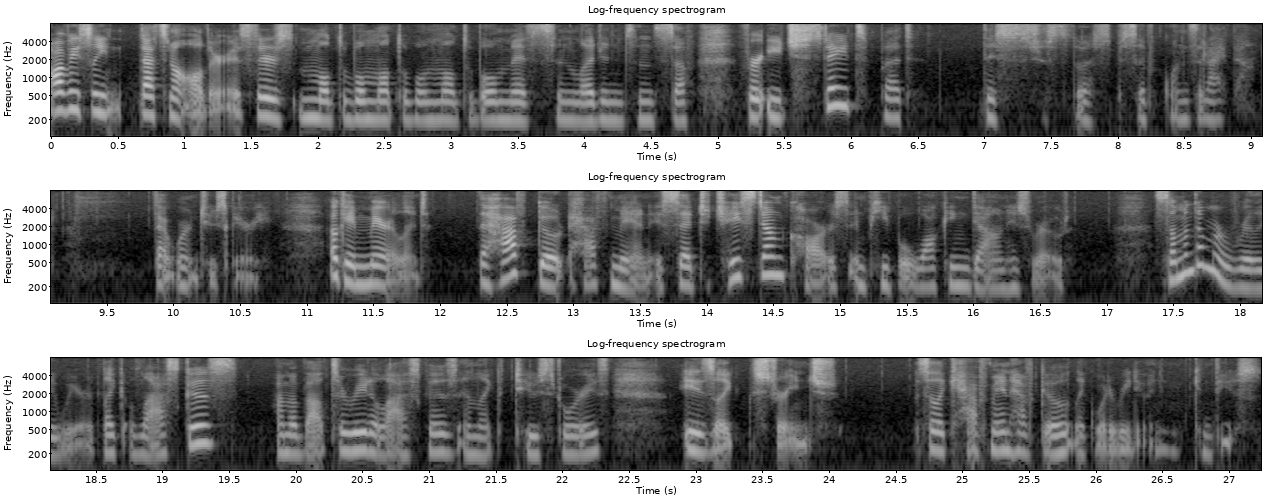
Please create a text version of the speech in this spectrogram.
obviously that's not all there is. There's multiple, multiple, multiple myths and legends and stuff for each state, but this is just the specific ones that I found that weren't too scary. Okay, Maryland. The half goat, half man is said to chase down cars and people walking down his road. Some of them are really weird, like Alaska's. I'm about to read Alaska's in like two stories, is like strange. So, like half man, half goat, like what are we doing? Confused.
